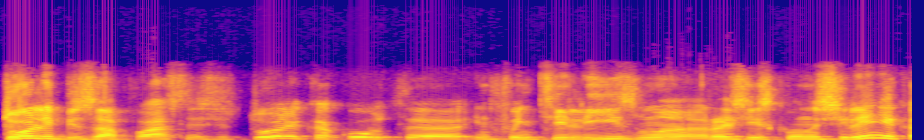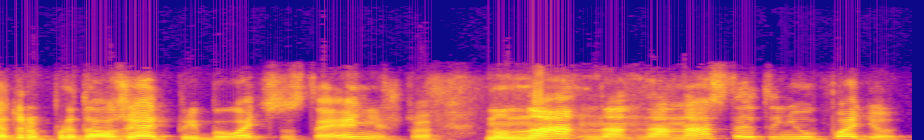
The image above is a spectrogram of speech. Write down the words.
то ли безопасности, то ли какого-то инфантилизма российского населения, которое продолжает пребывать в состоянии, что ну, на, на, на нас-то это не упадет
